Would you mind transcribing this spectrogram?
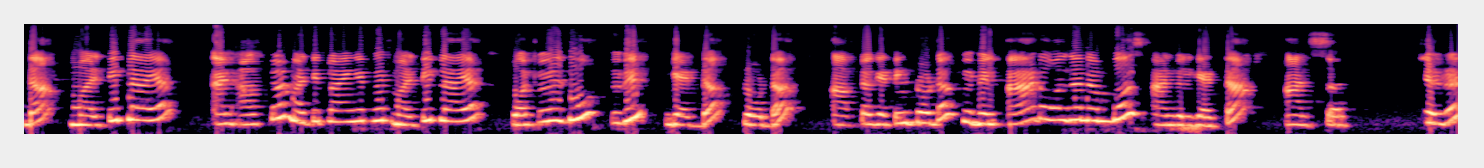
the multiplier and after multiplying it with multiplier, what we will do? We will get the product. After getting product, we will add all the numbers and we'll get the answer. Children,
